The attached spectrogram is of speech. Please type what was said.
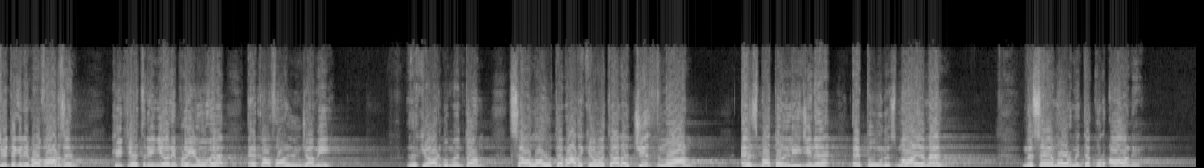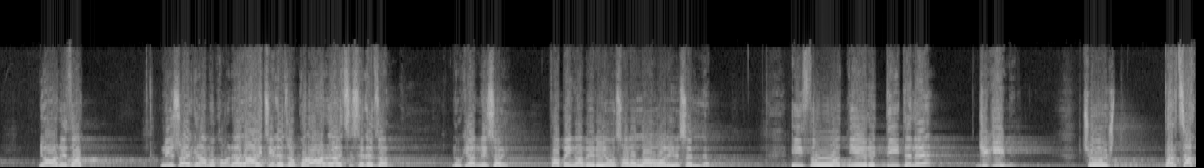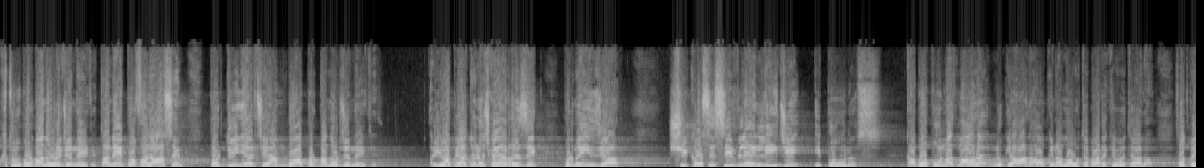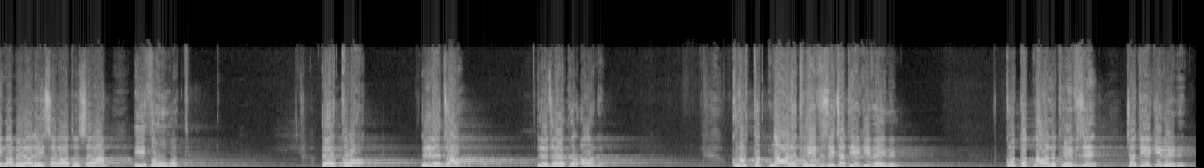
Dytë e keni bo farzin Ky tjetri njëri prej juve E ka falë në xhami Dhe kjo argumenton Se Allahu tebareke ve teala Gjithmonë e zbaton ligjin e, e punës Maje mend Nëse e mormi te Kurani Njani thotë Nisoj kena me konë Edhe ai që lexon Kur'an Edhe ai që s'e lexon Nuk janë nisoj Tha Pejgamberi jonë sallallahu aleyhi sallem I thohet njerit ditën e gjikimi Që është përcaktu për banor i xhenetit Tani po flasim për dy njerëz që janë ba për banor i xhenetit E jo prej atyre çka janë rrezik për me hi në zjarr Shiko se si vlen ligji i punës Ka bo punë ma të madhe, nuk ja han hakin Allahu tebareke ve teala Thotë Pejgamberi Alejhi Salatu ve Selam I thuhet Ikra Lexo Lexoje Kur'anin Kur të të nalet hivzi qaty e ki venin Kur të të nalet hivzi qaty e ki venin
